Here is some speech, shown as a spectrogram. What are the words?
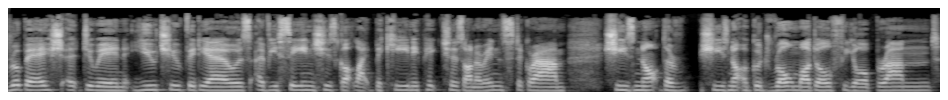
rubbish at doing YouTube videos. Have you seen she's got like bikini pictures on her Instagram? She's not the she's not a good role model for your brand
